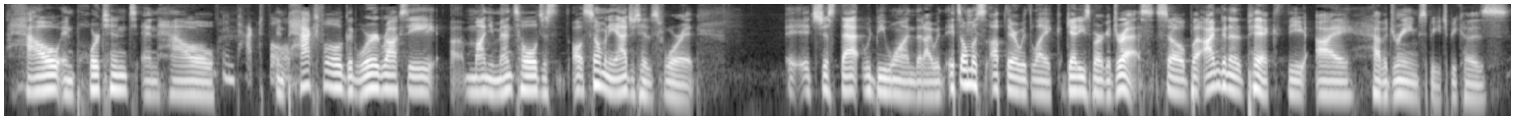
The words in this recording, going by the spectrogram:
how important and how Impactful. impactful, good word, Roxy, uh, monumental, just all, so many adjectives for it it's just that would be one that I would. It's almost up there with like Gettysburg Address. So, but I'm gonna pick the "I Have a Dream" speech because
